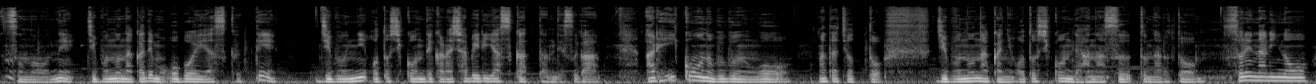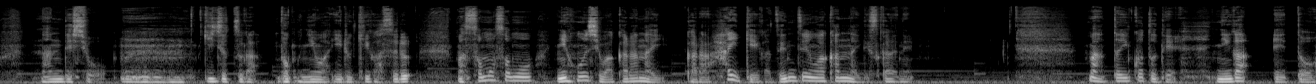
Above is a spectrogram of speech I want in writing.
そのね、自分の中でも覚えやすくて、自分に落とし込んでから喋りやすかったんですが、あれ以降の部分をまたちょっと自分の中に落とし込んで話すとなると、それなりの、なんでしょう、うん、技術が僕にはいる気がする。まあそもそも日本史わからないから背景が全然わかんないですからね。まあということで、2が、えっ、ー、と、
